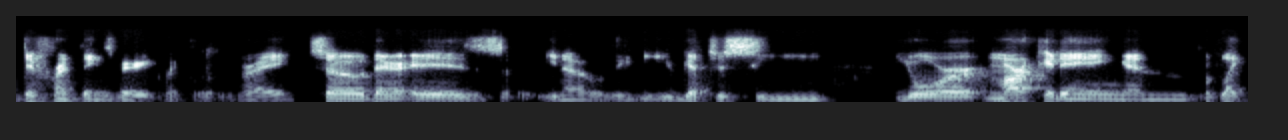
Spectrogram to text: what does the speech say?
different things very quickly, right? So there is, you know, you get to see your marketing and like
